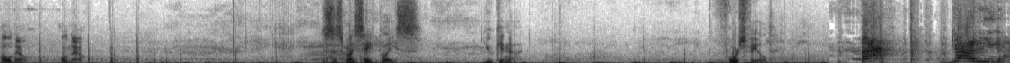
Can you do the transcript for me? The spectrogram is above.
Oh no. Oh no. This is my safe place. You cannot. Force field. Got him!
